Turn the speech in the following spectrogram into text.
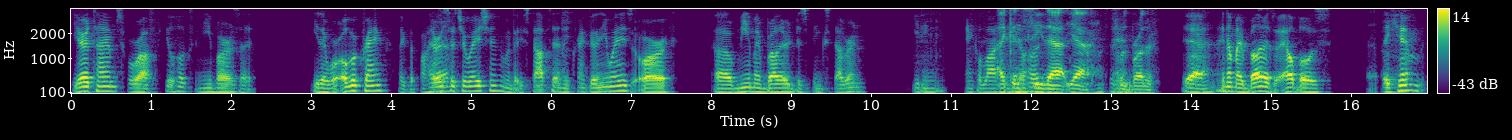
the other times where we're off heel hooks and knee bars that either we're overcranked like the Palhares Yeah. situation when they stopped it and they cranked it anyways or uh, me and my brother just being stubborn eating ankle locks I and can see hooks. that. Yeah, especially with brother. Yeah, I know my brother's elbows, like him,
